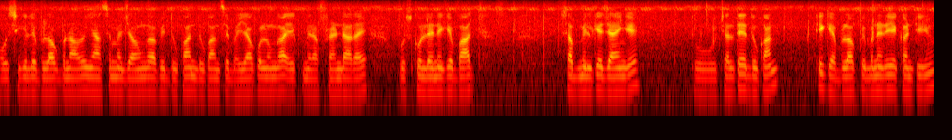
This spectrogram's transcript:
और उसी के लिए ब्लॉग बना रहा हूँ। यहाँ से मैं जाऊँगा अभी दुकान। दुकान से भैया को लूँगा। एक मेरा फ्रेंड आ रहा है। उसको लेने के बाद सब मिल के जाएँगे। तो चलते हैं दुकान। ठीक है, ब्लॉग पर बने रहिए कंटिन्यू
